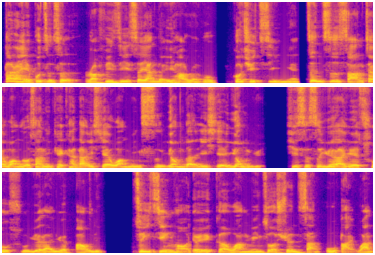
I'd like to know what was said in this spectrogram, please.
当然也不只是 Rafizi 这样的一号人物。过去几年，政治上在网络上你可以看到一些网民使用的一些用语，其实是越来越粗俗，越来越暴力。最近哈、哦、有一个网民说悬赏五百万。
